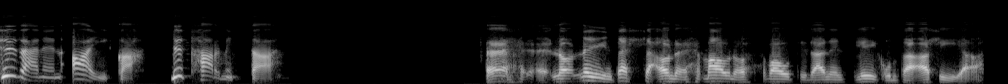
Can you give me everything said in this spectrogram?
Hyvänen aika. Nyt harmittaa. Äh, no niin, tässä on Mauno Vautilainen liikunta-asiaa.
